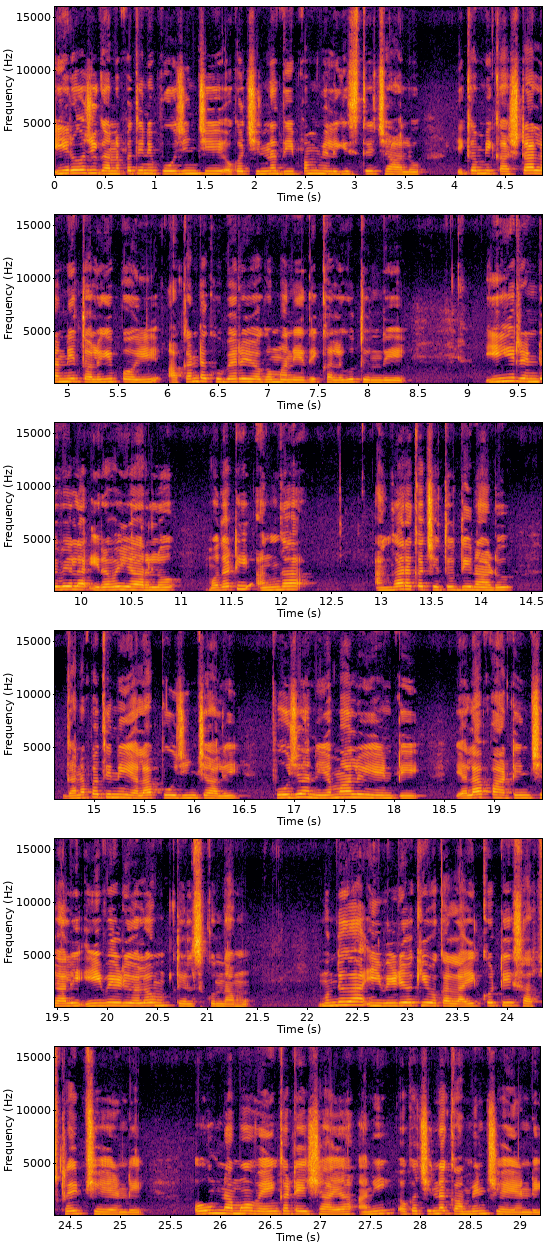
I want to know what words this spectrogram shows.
ఈరోజు గణపతిని పూజించి ఒక చిన్న దీపం వెలిగిస్తే చాలు. ఇక మీ కష్టాలన్నీ తొలగిపోయి అఖండ కుబేర యోగం అనేది కలుగుతుంది. ఈ రెండు వేల ఇరవై ఆరులో మొదటి అంగ అంగారక చతుర్థి నాడు గణపతిని ఎలా పూజించాలి పూజా నియమాలు ఏంటి ఎలా పాటించాలి ఈ వీడియోలో తెలుసుకుందాము. ముందుగా ఈ వీడియోకి ఒక లైక్ కొట్టి సబ్స్క్రైబ్ చేయండి. ఓం నమో వెంకటేశాయ అని ఒక చిన్న కామెంట్ చేయండి.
